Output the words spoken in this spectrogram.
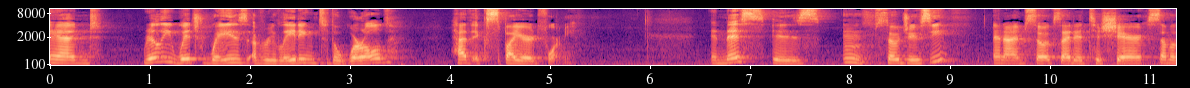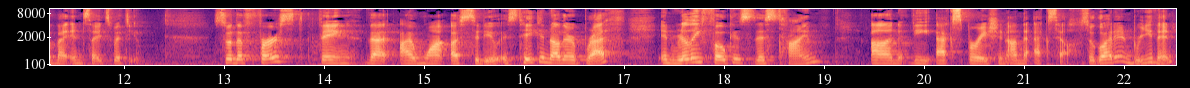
and really which ways of relating to the world have expired for me. And this is mm, so juicy, and I'm so excited to share some of my insights with you. So, the first thing that I want us to do is take another breath and really focus this time on the expiration, on the exhale. So, go ahead and breathe in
